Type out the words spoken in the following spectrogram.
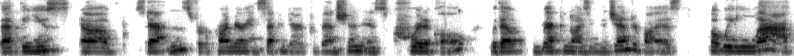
that the use of statins for primary and secondary prevention is critical without recognizing the gender bias. But we lack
